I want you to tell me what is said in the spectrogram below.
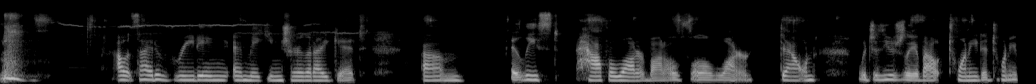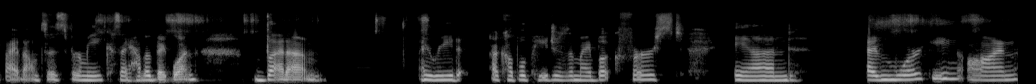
outside of reading and making sure that i get um at least half a water bottle full of water down, which is usually about 20 to 25 ounces for me because I have a big one. But um, I read a couple pages of my book first, and I'm working on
